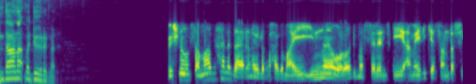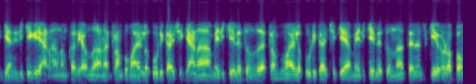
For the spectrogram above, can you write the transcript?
എന്താണ് മറ്റു വിവരങ്ങൾ? വിഷ്ണു സമാധാന ധാരണയുടെ ഭാഗമായി ഇന്ന് വളോഡിമർ സെലൻസ്കി അമേരിക്ക സന്ദർശിക്കാനിരിക്കുകയാണ്. നമുക്കറിയാവുന്നതാണ് ട്രംപുമായുള്ള കൂടിക്കാഴ്ചയ്ക്കാണ് അമേരിക്കയിലെത്തുന്നത്. ട്രംപുമായുള്ള കൂടിക്കാഴ്ചയ്ക്ക് അമേരിക്കയിലെത്തുന്ന സെലൻസ്കിയോടൊപ്പം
